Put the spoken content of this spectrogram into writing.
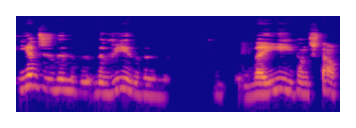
e, antes de, de, de vir de, daí de onde estão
